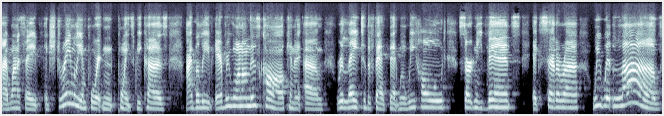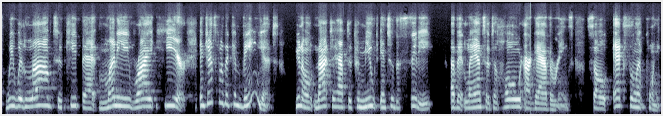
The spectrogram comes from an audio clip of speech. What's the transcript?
I want to say extremely important points because I believe everyone on this call can, um, relate to the fact that when we hold certain events, etc we would love, we would love to keep that money right here. And just for the convenience, you know, not to have to commute into the city of Atlanta to hold our gatherings. So excellent point.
